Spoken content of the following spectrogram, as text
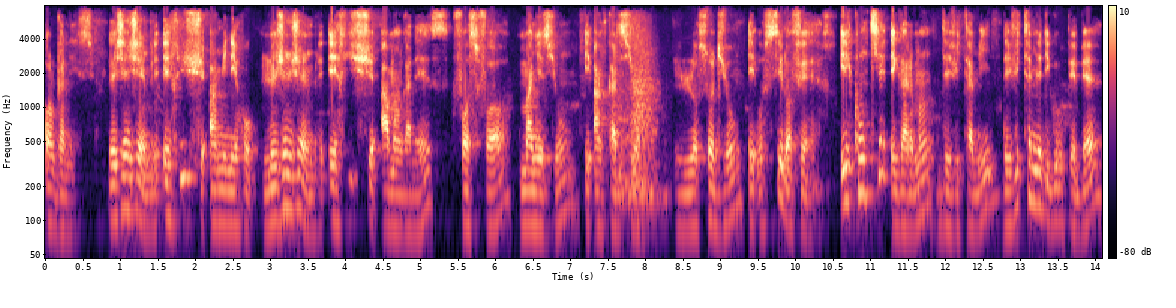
organisme. Le gingembre est riche en minéraux. Le gingembre est riche en manganèse, phosphore, magnésium et en calcium, le sodium et aussi le fer. Il contient également des vitamines, des vitamines du groupe B,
